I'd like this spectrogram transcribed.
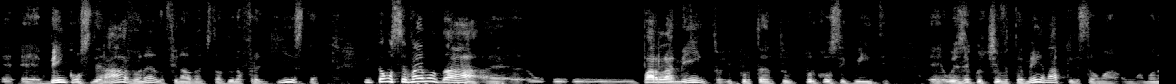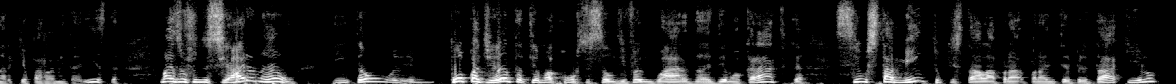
é, é, bem considerável, né, no final da ditadura franquista. Então você vai mudar é, o, o, o, parlamento e, portanto, por conseguinte, é, o executivo também, né, porque eles são uma, uma monarquia parlamentarista, mas o judiciário não. Então, pouco adianta ter uma constituição de vanguarda democrática se o estamento que está lá para interpretar aquilo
